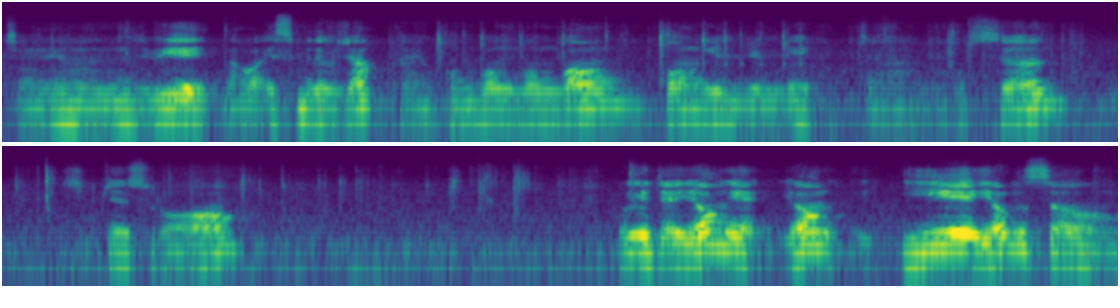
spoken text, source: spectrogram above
자, 이거는 위에 나와 있습니다. 그죠? 예, 0000 0112 자, 이것은 10진수로 여기 이제 0에 0 2의 0승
